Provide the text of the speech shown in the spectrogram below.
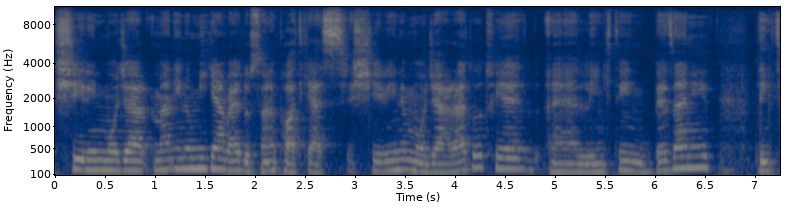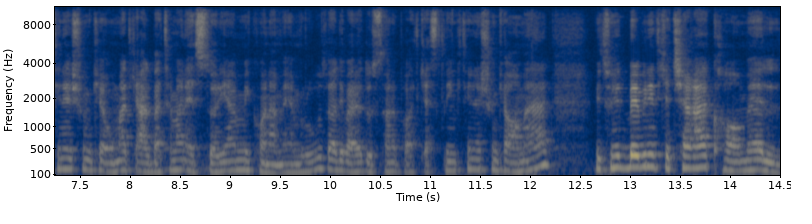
شیرین مجرد من اینو میگم برای دوستان پادکست. شیرین مجرد رو توی لینکدین بزنید. لینکدینشون که اومد که البته من استوری هم می‌کنم امروز ولی برای دوستان پادکست لینکدینشون که آمد می‌تونید ببینید که چقدر کامل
